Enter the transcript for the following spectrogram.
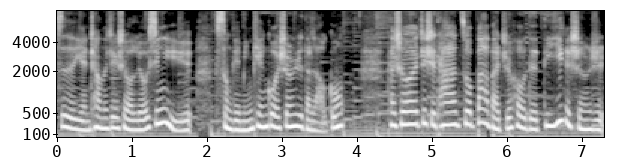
四演唱的这首《流星雨》送给明天过生日的老公。他说这是他做爸爸之后的第一个生日，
